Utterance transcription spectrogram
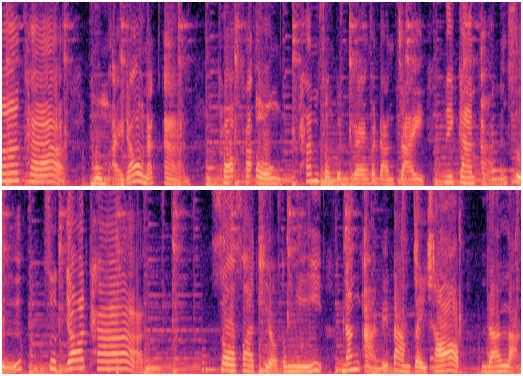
มากค่ะ มุมไอดอลนักอ่าน เพราะพระองค์ท่านทรงเป็นแรงบันดาลใจในการอ่านหนังสือ สุดยอดค่ะ โซฟาเขียวตรงนี้ นั่งอ่านได้ตามใจชอบ ด้านหลัง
